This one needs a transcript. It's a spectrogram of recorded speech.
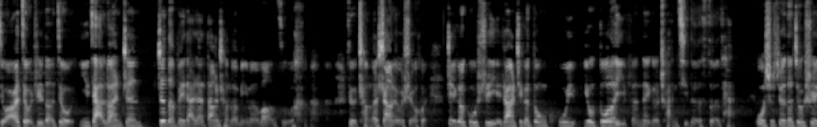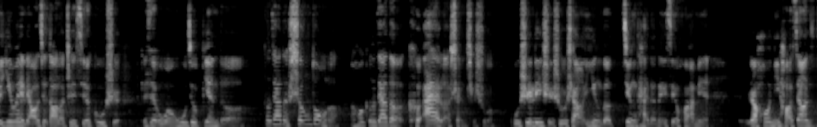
久而久之的就以假乱真，真的被大家当成了名门望族，就成了上流社会。这个故事也让这个洞窟又多了一分那个传奇的色彩。我是觉得，就是因为了解到了这些故事。这些文物就变得更加的生动了，然后更加的可爱了，甚至说不是历史书上印的静态的那些画面。然后你好像，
